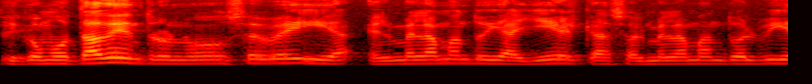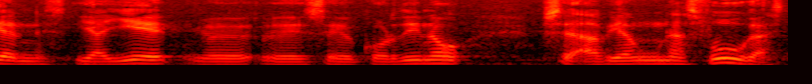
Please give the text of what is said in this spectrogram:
y como está adentro no se veía, él me la mandó y ayer, el caso, él me la mandó el viernes y ayer eh, eh, se coordinó, habían unas fugas.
